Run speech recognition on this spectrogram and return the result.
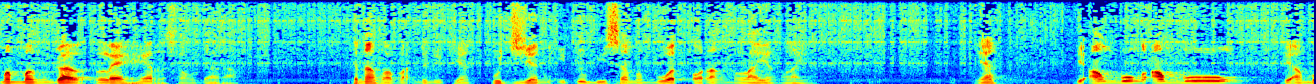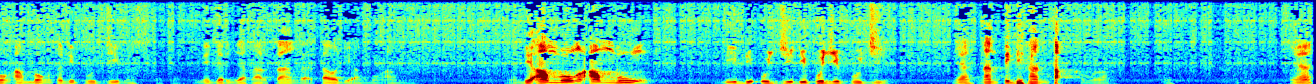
memenggal leher saudara Kenapa Pak demikian? Pujian itu bisa membuat orang melayang-layang. Ya. Diambung-ambung, diambung-ambung itu dipuji Mas. Ini dari Jakarta nggak tahu diambung-ambung diambung-ambung, di, diuji, dipuji-puji, ya nanti dihantak pulang. Ya,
